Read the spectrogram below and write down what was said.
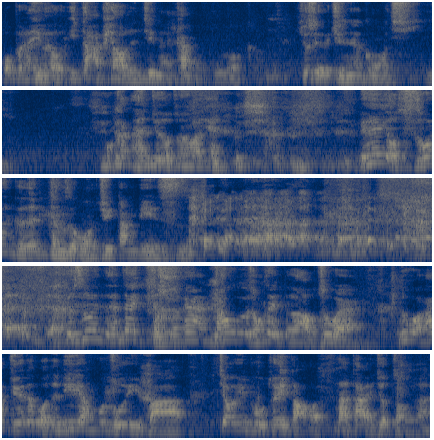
我本来以为有一大票人进来看我部落格，就是有一群人要跟我起义。我看了很久，我终于发现，原来有十万个人等着我去当烈士。有十万个人在等着看他会不会从这里得好处哎。如果他觉得我的力量不足以把教育部推倒，那他也就走了。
